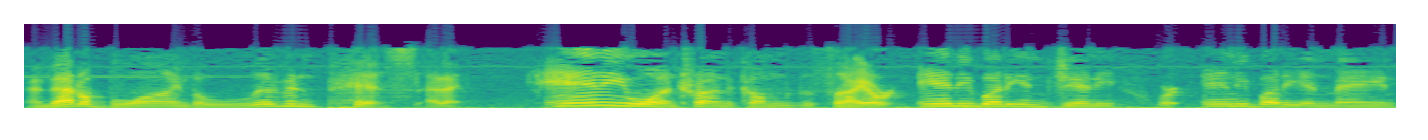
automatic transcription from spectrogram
And that'll blind the living piss out of anyone trying to come to the site, or anybody in Jenny, or anybody in main,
